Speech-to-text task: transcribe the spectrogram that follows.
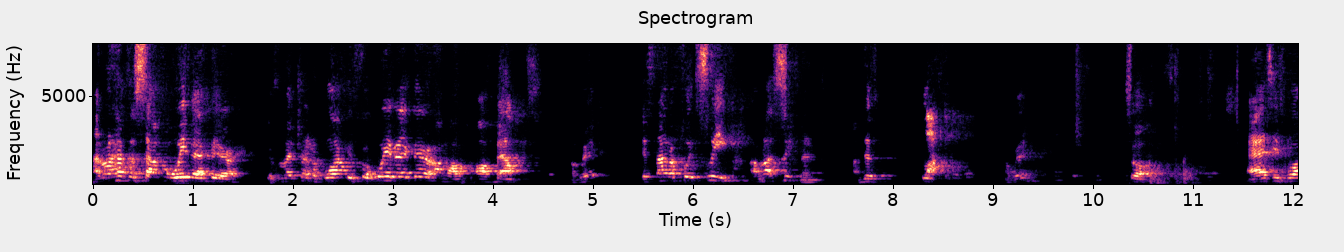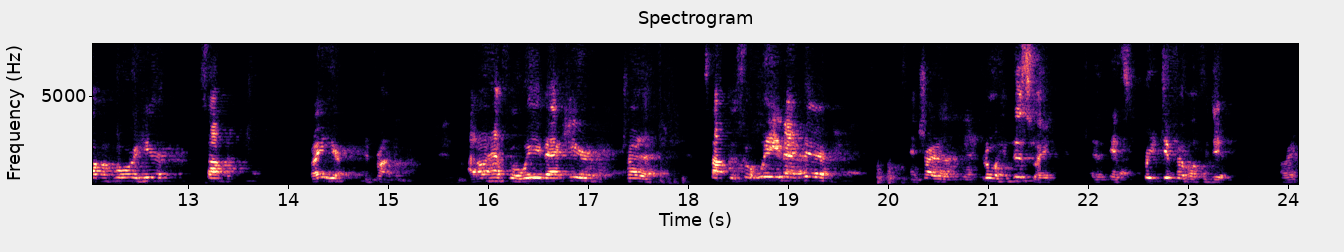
I don't have to stop him way back there because when I try to block his foot way back there, I'm off, off balance. Okay? It's not a foot sleep. I'm not sleeping. I'm just blocking. Okay? So as he's walking forward here, stop it right here in front of him. I don't have to go way back here, try to stop his foot way back there and try to throw him this way. It's pretty difficult to do. All right?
